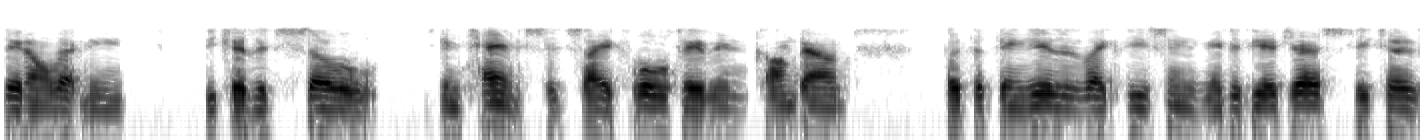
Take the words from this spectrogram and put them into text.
they don't let me because it's so intense. It's like, oh Fabian, calm down. But the thing is is like these things need to be addressed because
